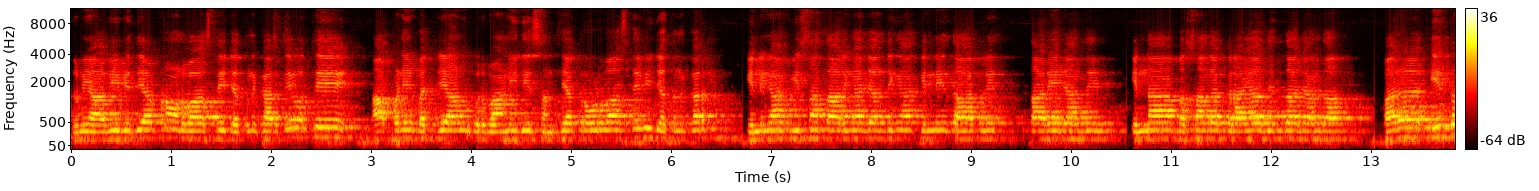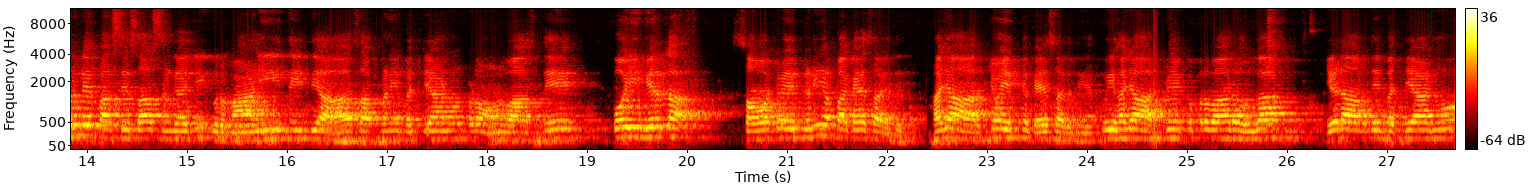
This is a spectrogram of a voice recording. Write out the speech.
ਦੁਨਿਆਵੀ ਵਿੱਦਿਆ ਪੜਾਉਣ ਵਾਸਤੇ ਯਤਨ ਕਰਦੇ, ਉੱਥੇ ਆਪਣੇ ਬੱਚਿਆਂ ਨੂੰ ਗੁਰਬਾਣੀ ਦੀ ਸੰਥਿਆ ਕਰਾਉਣ ਵਾਸਤੇ ਵੀ ਯਤਨ ਕਰਨ। ਕਿੰਨੀਆਂ ਫੀਸਾਂ ਤਾਰੀਆਂ ਜਾਂਦੀਆਂ, ਕਿੰਨੇ ਦਾਖਲੇ ਤਾਰੇ ਜਾਂਦੇ, ਕਿੰਨਾ ਬੱਸਾਂ ਦਾ ਕਿਰਾਇਆ ਦਿੱਤਾ ਜਾਂਦਾ। ਪਰ ਇਧਰਲੇ ਪਾਸੇ ਸਾਧ ਸੰਗਤ ਜੀ, ਗੁਰਬਾਣੀ ਤੇ ਇਤਿਹਾਸ ਆਪਣੇ ਬੱਚਿਆਂ ਨੂੰ ਪੜਾਉਣ ਵਾਸਤੇ ਕੋਈ ਵਿਰਲਾ 100 ਚੋਂ ਇੱਕ ਨਹੀਂ ਆਪਾਂ ਕਹਿ ਸਕਦੇ। ਹਜ਼ਾਰ ਚੋਂ ਇੱਕ ਕਹਿ ਸਕਦੇ ਹਾਂ। ਕੋਈ ਹਜ਼ਾਰ ਚੋਂ ਇੱਕ ਪਰਿਵਾਰ ਹੋਊਗਾ, ਜਿਹੜਾ ਆਪਦੇ ਬੱਚਿਆਂ ਨੂੰ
